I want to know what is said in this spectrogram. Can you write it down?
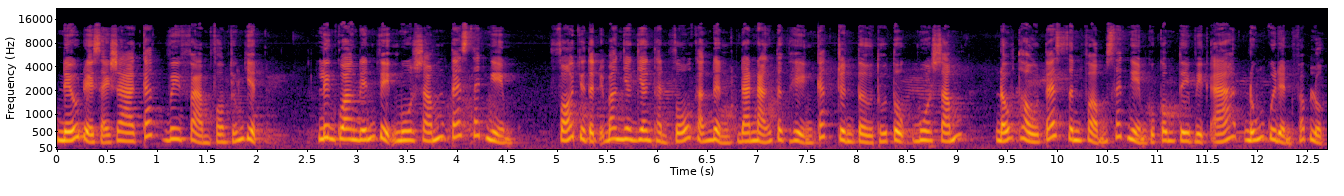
nếu để xảy ra các vi phạm phòng chống dịch. Liên quan đến việc mua sắm test xét nghiệm, Phó Chủ tịch Ủy ban nhân dân thành phố khẳng định Đà Nẵng thực hiện các trình tự thủ tục mua sắm, đấu thầu test sinh phẩm xét nghiệm của công ty Việt Á đúng quy định pháp luật.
